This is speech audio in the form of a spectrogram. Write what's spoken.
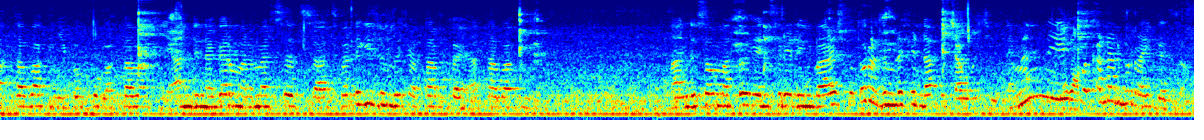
አታባክኝ ኮከብ አታባክኝ። አንድ ነገር መልመድ ሳትፈልጊ ዝም ብለሽ አታባክኝ አንድ ሰው መጥቶ ይሄን ስሪልኝ ባለሽ ቁጥር ዝም ብለሽ እንዳትጫወቺ። ለምን ይሄ በቀላል ብር አይገዛም።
